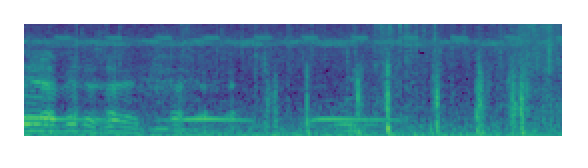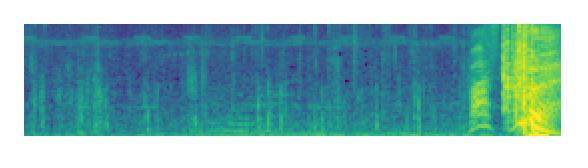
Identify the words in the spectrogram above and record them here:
Ja, bitteschön. Was?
